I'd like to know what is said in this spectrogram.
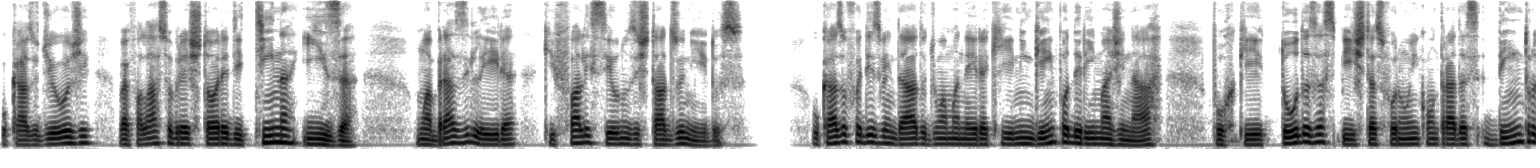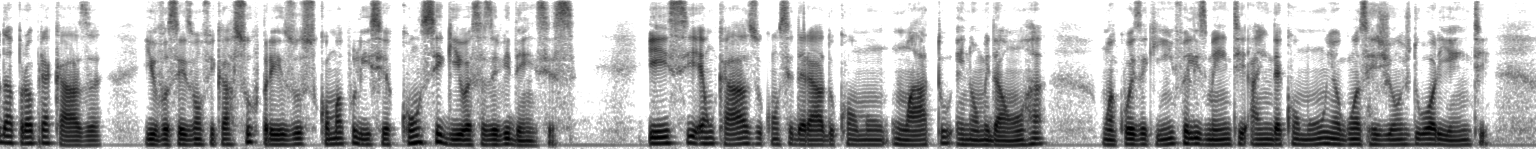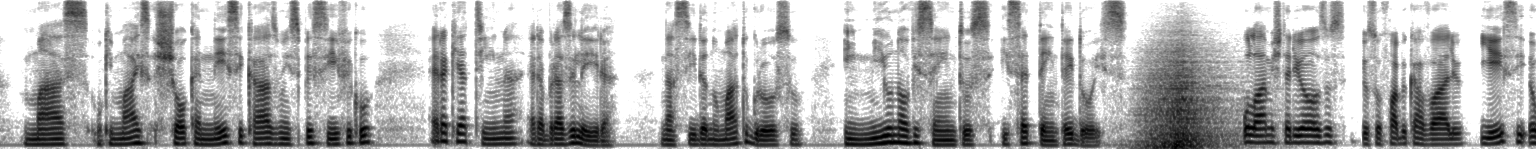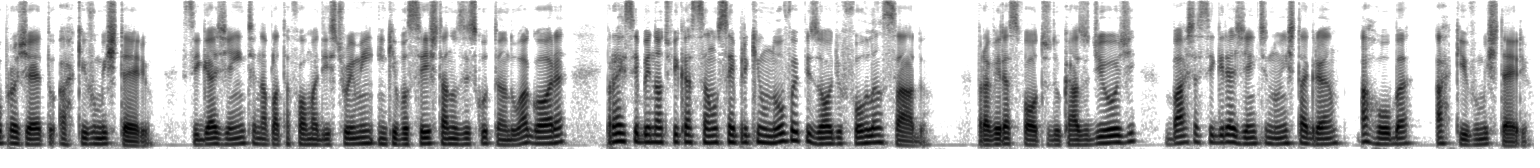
O caso de hoje vai falar sobre a história de Tina Isa, uma brasileira que faleceu nos Estados Unidos. O caso foi desvendado de uma maneira que ninguém poderia imaginar, porque todas as pistas foram encontradas dentro da própria casa e vocês vão ficar surpresos como a polícia conseguiu essas evidências. Esse é um caso considerado como um ato em nome da honra, uma coisa que infelizmente ainda é comum em algumas regiões do Oriente, mas o que mais choca nesse caso em específico era que a Tina era brasileira, nascida no Mato Grosso em 1972. Olá, misteriosos! Eu sou Fábio Carvalho e esse é o projeto Arquivo Mistério. Siga a gente na plataforma de streaming em que você está nos escutando agora para receber notificação sempre que um novo episódio for lançado. Para ver as fotos do caso de hoje, basta seguir a gente no Instagram, arroba Arquivo Mistério.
